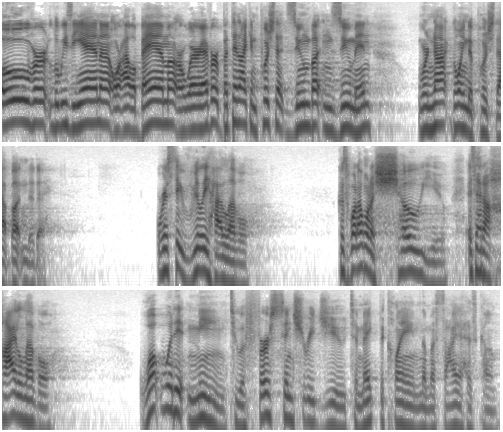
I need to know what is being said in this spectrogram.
over Louisiana or Alabama or wherever, but then I can push that zoom button, zoom in. We're not going to push that button today. We're going to stay really high level. Because what I want to show you is at a high level, what would it mean to a first century Jew to make the claim the Messiah has come?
